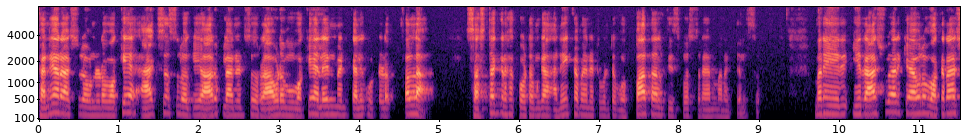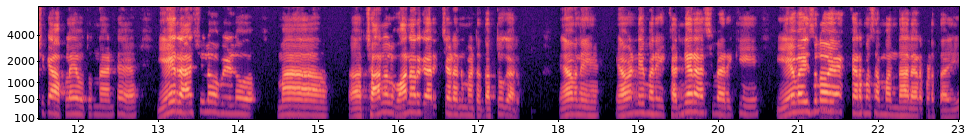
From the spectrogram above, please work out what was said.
కన్యా రాశిలో ఉండడం ఒకే యాక్సెస్లోకి ఆరు ప్లానెట్స్ రావడం ఒకే అలైన్మెంట్ కలిగి ఉండడం వల్ల షష్టగ్రహ కూటంగా అనేకమైనటువంటి ఉత్పాతాలు తీసుకొస్తున్నాయని మనకు తెలుసు. మరి ఈ రాశి వారు కేవలం ఒక రాశికే అప్లై అవుతుందా అంటే ఏ రాశిలో వీళ్ళు మా ఛానల్ ఓనర్ గారు ఇచ్చాడనమాట దత్తు గారు. ఏమని ఏమండి మరి కన్యా రాశి వారికి ఏ వయసులో కర్మ సంబంధాలు ఏర్పడతాయి?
